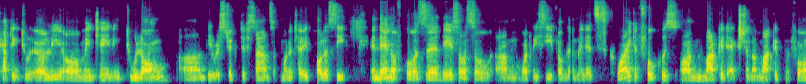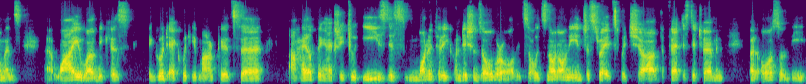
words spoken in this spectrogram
cutting too early or maintaining too long on the restrictive stance of monetary policy? And then, of course, uh, there's also um, what we see from the minutes quite a focus on market action, on market performance. Uh, why? Well, because the good equity markets uh, are helping actually to ease these monetary conditions overall. It's, so it's not only interest rates, which uh, the Fed is determined, but also the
